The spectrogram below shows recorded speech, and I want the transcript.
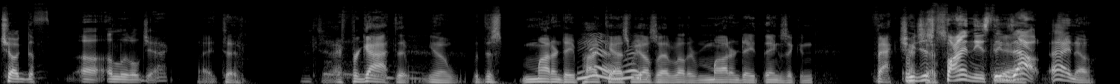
chugged the, f- uh, a little Jack. I, uh, I forgot that you know with this modern day Yeah, podcast, we also have other modern day things that can fact check. we just us. find these things Yeah. out. I know.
